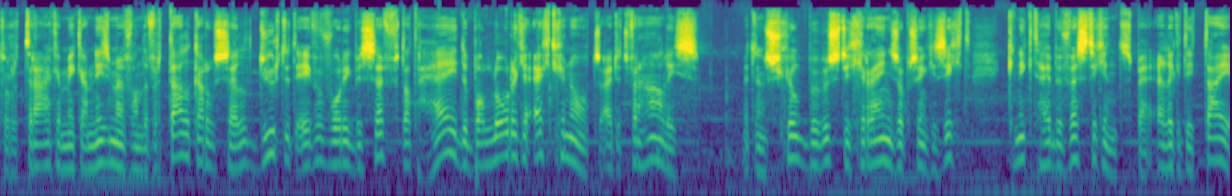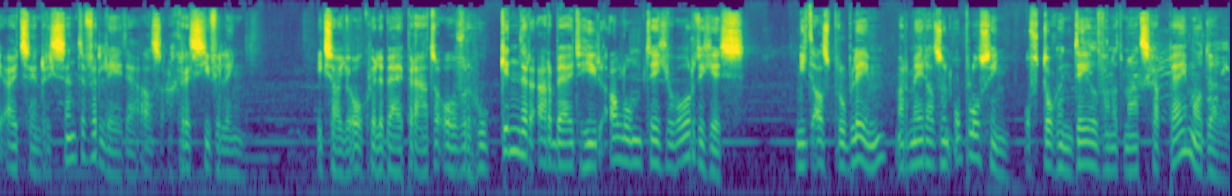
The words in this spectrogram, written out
Door het trage mechanisme van de vertaalcarousel duurt het even voor ik besef dat hij de balorige echtgenoot uit het verhaal is. Met een schuldbewuste grijns op zijn gezicht knikt hij bevestigend bij elk detail uit zijn recente verleden als agressieveling. Ik zou je ook willen bijpraten over hoe kinderarbeid hier alom tegenwoordig is. Niet als probleem, maar meer als een oplossing, of toch een deel van het maatschappijmodel.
